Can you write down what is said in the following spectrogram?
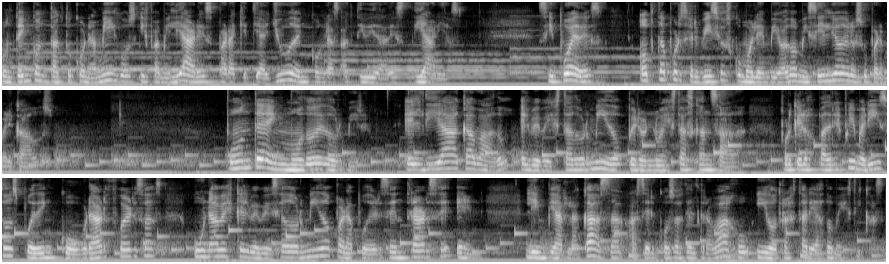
Ponte en contacto con amigos y familiares para que te ayuden con las actividades diarias. Si puedes, opta por servicios como el envío a domicilio de los supermercados. Ponte en modo de dormir. El día ha acabado, el bebé está dormido, pero no estás cansada, porque los padres primerizos pueden cobrar fuerzas una vez que el bebé se ha dormido para poder centrarse en limpiar la casa, hacer cosas del trabajo y otras tareas domésticas.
